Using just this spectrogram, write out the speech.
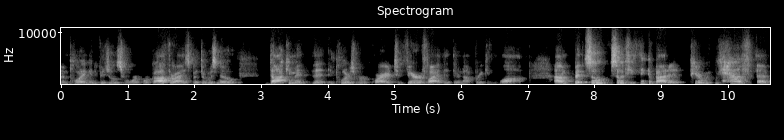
employing individuals who weren't work authorized, but there was no document that employers were required to verify that they're not breaking the law. Um, but so, so if you think about it, Peter, we, we have a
